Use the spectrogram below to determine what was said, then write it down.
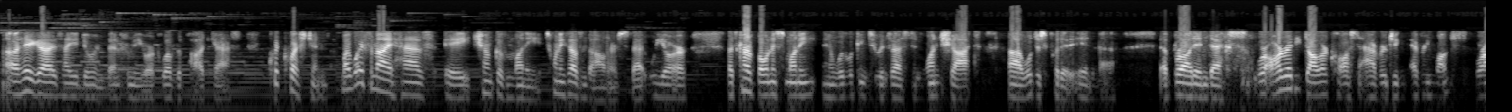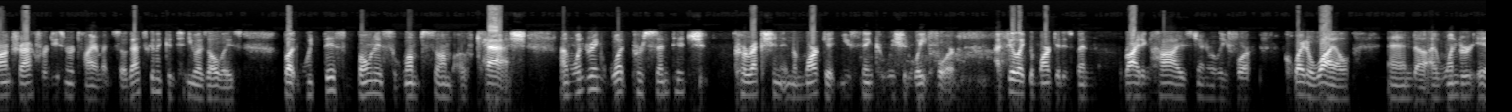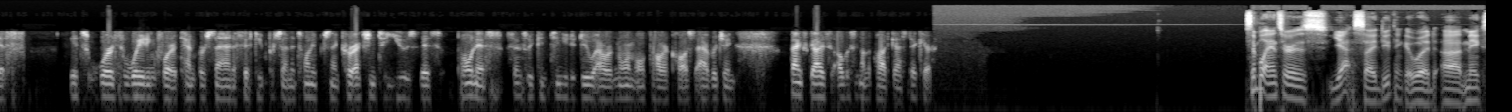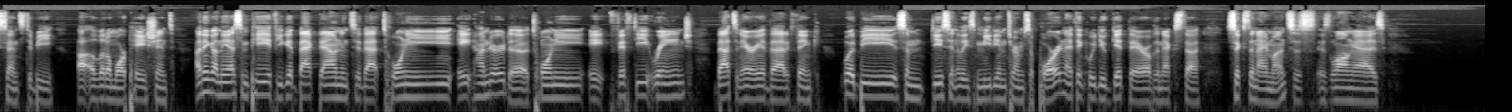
Uh, hey guys, how you doing? Ben from New York. Love the podcast. Quick question. My wife and I have a chunk of money, $20,000 that we are that's kind of bonus money and we're looking to invest in one shot. Uh, we'll just put it in uh, a broad index. We're already dollar cost averaging every month. We're on track for a decent retirement, so that's going to continue as always. But with this bonus lump sum of cash, I'm wondering what percentage correction in the market you think we should wait for. I feel like the market has been riding highs generally for quite a while, and uh, I wonder if it's worth waiting for a 10%, a 15%, a 20% correction to use this bonus since we continue to do our normal dollar cost averaging. Thanks, guys. I'll listen on the podcast. Take care. Simple answer is yes. I do think it would uh, make sense to be uh, a little more patient. I think on the S&P, if you get back down into that 2,800 to 2,850 range, that's an area that I think would be some decent, at least medium term support. And I think we do get there over the next uh, six to nine months, as, as long as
